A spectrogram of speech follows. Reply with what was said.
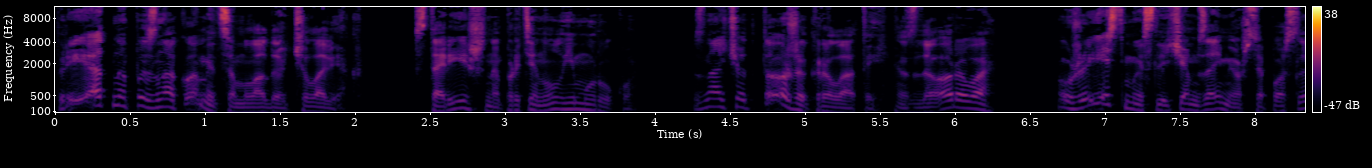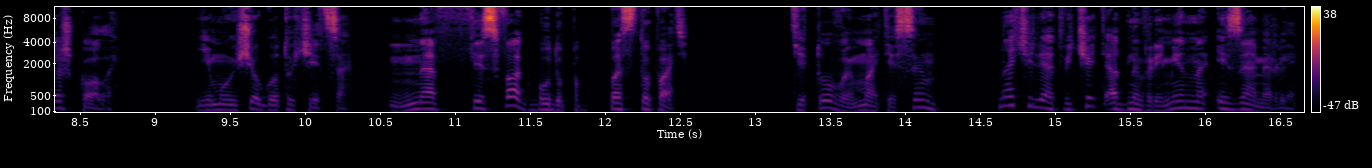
Приятно познакомиться, молодой человек». Старейшина протянул ему руку. «Значит, тоже крылатый. Здорово. Уже есть мысли, чем займешься после школы?» Ему еще год учиться. На физфак буду поступать. Титовы, мать и сын, начали отвечать одновременно и замерли,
